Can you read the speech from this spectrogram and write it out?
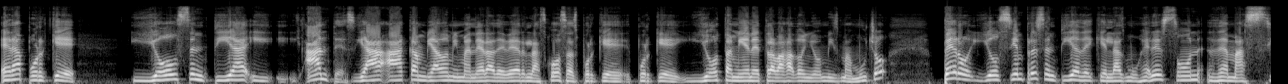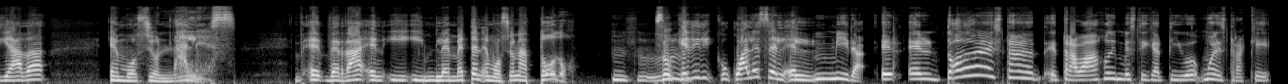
era porque yo sentía y, y antes ya ha cambiado mi manera de ver las cosas porque porque yo también he trabajado en yo misma mucho, pero yo siempre sentía de que las mujeres son demasiada emocionales. eh, ¿Verdad? En- y, y le meten emoción a todo. So, ¿qué diri- ¿Cuál es el, el- Mira, el, el- todo este eh, trabajo investigativo muestra que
